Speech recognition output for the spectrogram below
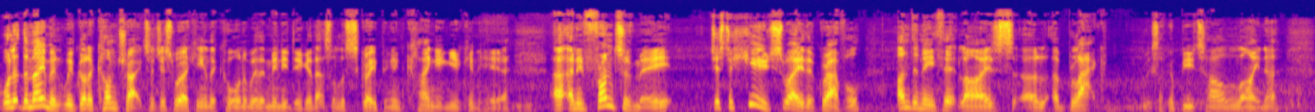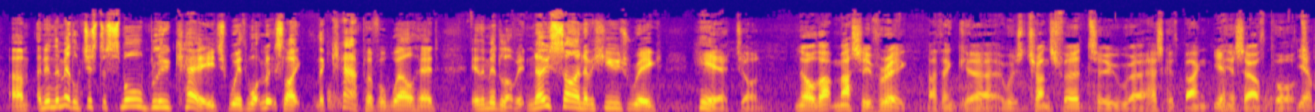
Well, at the moment, we've got a contractor just working in the corner with a mini digger. That's all the scraping and clanging you can hear. Uh, and in front of me, just a huge swathe of gravel. Underneath it lies a, a black, looks like a butyl liner. Um, and in the middle, just a small blue cage with what looks like the cap of a wellhead in the middle of it. No sign of a huge rig here, John. No, that massive rig, I think, uh, was transferred to uh, Hesketh Bank Yeah. near Southport Yep.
